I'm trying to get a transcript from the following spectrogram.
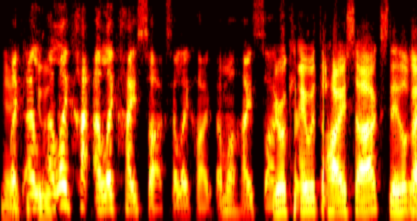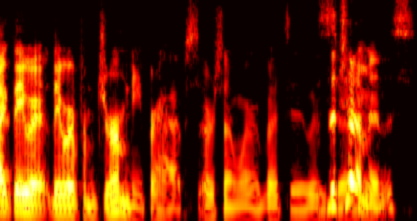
Yeah, like I, I like high, I like high socks. I like high. I'm a high socks. You're okay person. with the high socks? They look Yeah. like they were they were from Germany, perhaps, or somewhere. But it was the uh, Germans?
